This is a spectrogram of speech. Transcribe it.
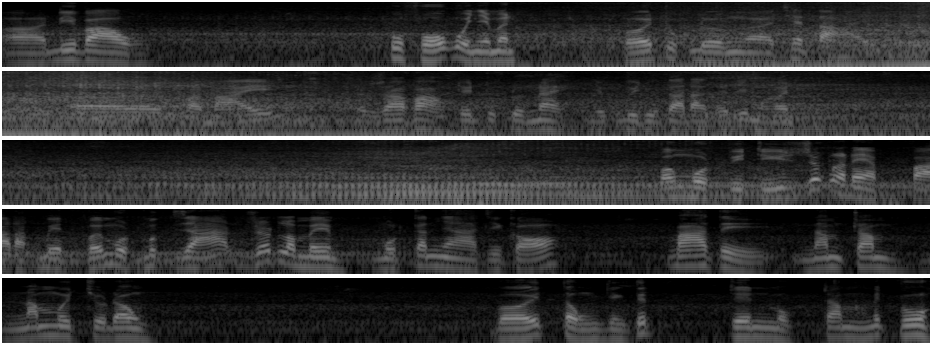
à, đi vào khu phố của nhà mình với trục đường à, xe tải à, thoải mái ra vào trên trục đường này như quý vị chúng ta đang thấy trên màn hình. Vâng một vị trí rất là đẹp và đặc biệt với một mức giá rất là mềm. Một căn nhà chỉ có 3 tỷ 550 triệu đồng với tổng diện tích trên 100 mét vuông.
